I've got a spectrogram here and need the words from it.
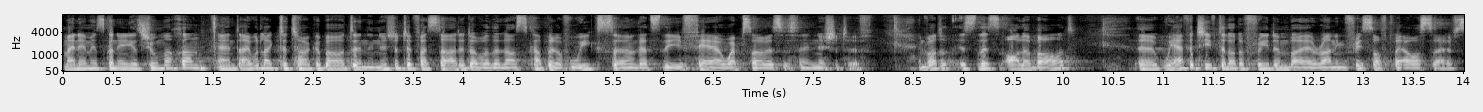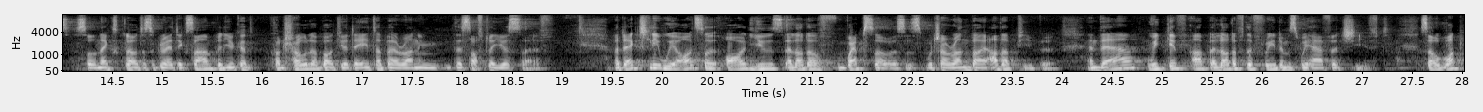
My name is Cornelius Schumacher, and I would like to talk about an initiative I started over the last couple of weeks. Uh, that's the Fair Web Services Initiative. And what is this all about? Uh, we have achieved a lot of freedom by running free software ourselves. So Nextcloud is a great example. You can control about your data by running the software yourself. But actually, we also all use a lot of web services, which are run by other people. And there, we give up a lot of the freedoms we have achieved. So what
